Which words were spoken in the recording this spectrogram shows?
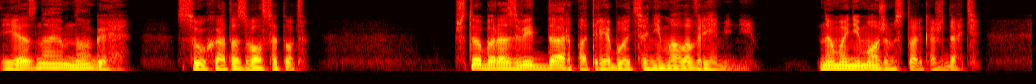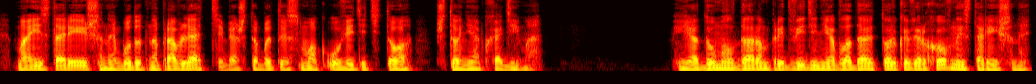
«Я знаю многое», — сухо отозвался тот. «Чтобы развить дар, потребуется немало времени. Но мы не можем столько ждать. Мои старейшины будут направлять тебя, чтобы ты смог увидеть то, что необходимо». Я думал, даром предвидения обладают только верховные старейшины.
